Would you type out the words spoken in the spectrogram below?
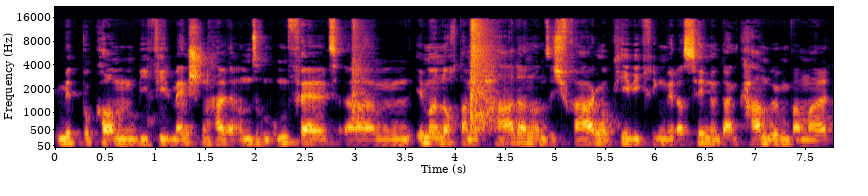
mitbekommen, wie viele Menschen halt in unserem Umfeld ähm, immer noch damit hadern und sich fragen, okay, wie kriegen wir das hin? Und dann kam irgendwann mal,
